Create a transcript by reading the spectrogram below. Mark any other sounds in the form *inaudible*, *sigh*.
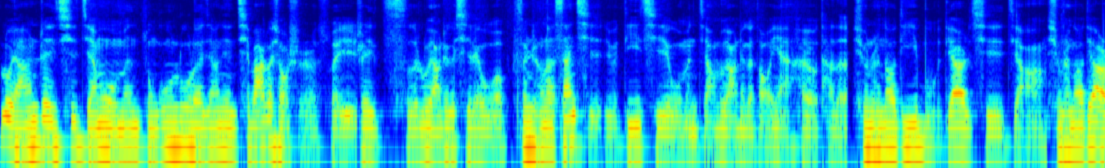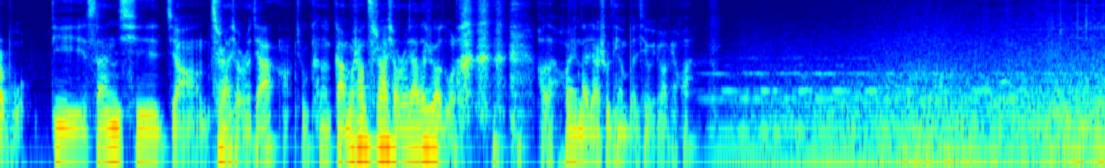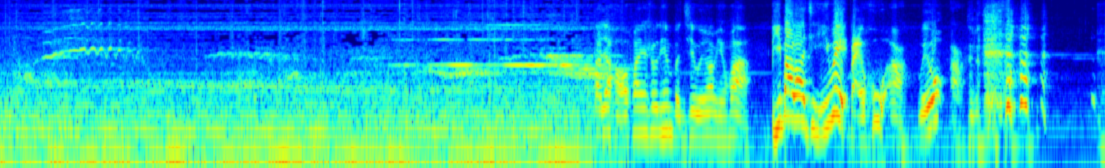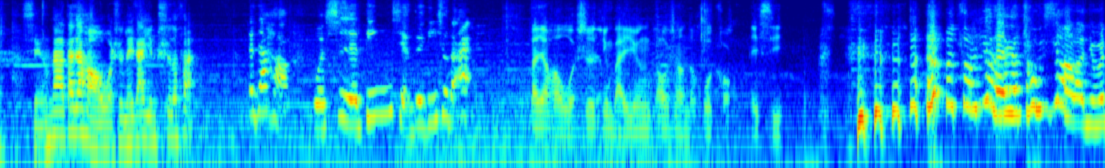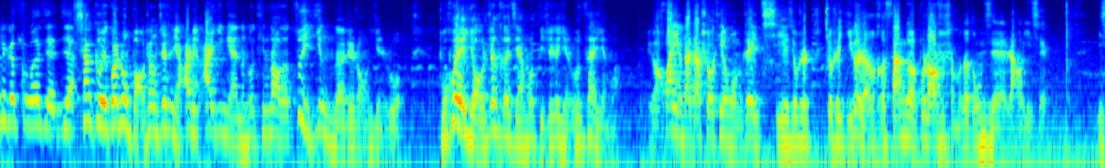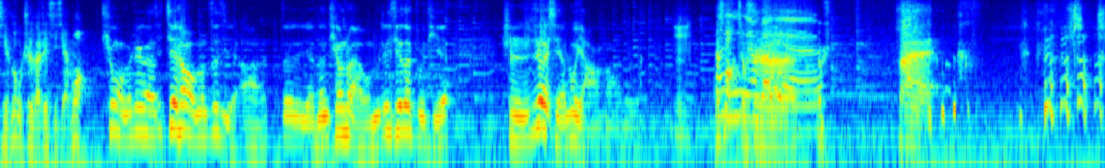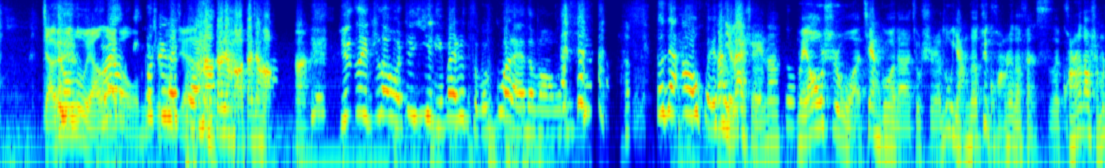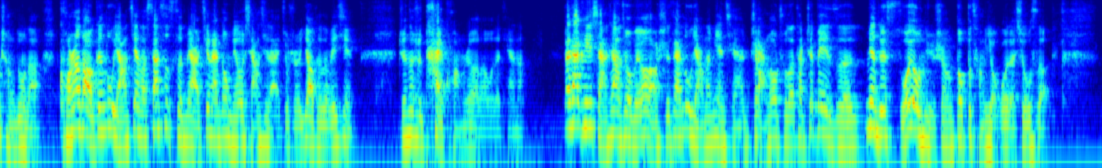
陆阳这一期节目，我们总共录了将近七八个小时，所以这次陆阳这个系列我分成了三期。就第一期我们讲陆阳这个导演，还有他的《绣春刀》第一部；第二期讲《绣春刀》第二部；第三期讲《刺杀小说家》啊，就可能赶不上《刺杀小说家》的热度了。*laughs* 好的，欢迎大家收听本期《微妙评话》。大家好，欢迎收听本期《维喵评话》，比巴拉锦衣卫百户啊，维欧啊。*laughs* 行，那大家好，我是雷佳音吃的饭。大家好，我是丁显对丁秀的爱。大家好，我是丁白英刀上的豁口 AC。*laughs* 我操，越来越抽象了，你们这个自我简介。向各位观众保证，这是你二零二一年能够听到的最硬的这种引入，不会有任何节目比这个引入再硬了。这个欢迎大家收听我们这一期，就是就是一个人和三个不知道是什么的东西，然后一起一起录制的这期节目。听我们这个介绍我们自己啊，都也能听出来，我们这期的主题是热血陆阳啊，这个嗯，没错，就是就是在 *laughs* 假装陆阳来到我们的直播间。*laughs* 大家好，大家好啊！云子，你知道我这一礼拜是怎么过来的吗？我的天！*laughs* 都在懊悔。那你赖谁呢？韦欧是我见过的，就是陆阳的最狂热的粉丝，狂热到什么程度呢？狂热到跟陆阳见了三四次面，竟然都没有想起来就是要他的微信，真的是太狂热了！我的天呐。大家可以想象，就韦欧老师在陆阳的面前展露出了他这辈子面对所有女生都不曾有过的羞涩，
